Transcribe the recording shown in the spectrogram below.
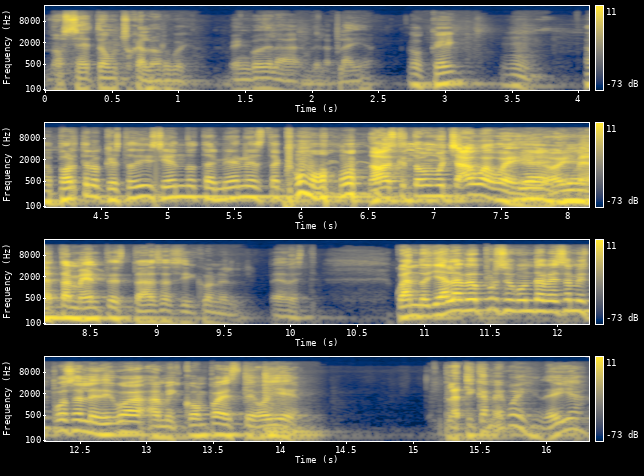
No sé, tengo mucho calor, güey. Vengo de la, de la playa. Ok. Aparte lo que estás diciendo también está como... No, es que tomo mucha agua, güey. Bien, y luego bien. inmediatamente estás así con el pedo este. Cuando ya la veo por segunda vez a mi esposa, le digo a, a mi compa este, oye, platícame, güey, de ella.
